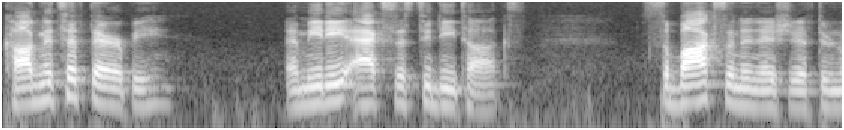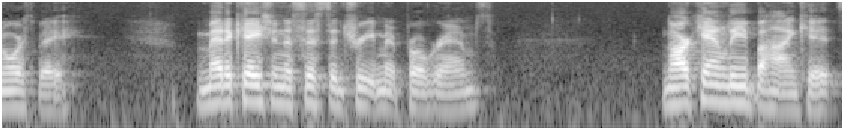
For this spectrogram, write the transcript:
cognitive therapy, immediate access to detox, Suboxone initiative through North Bay, medication assisted treatment programs, Narcan Leave Behind kits,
